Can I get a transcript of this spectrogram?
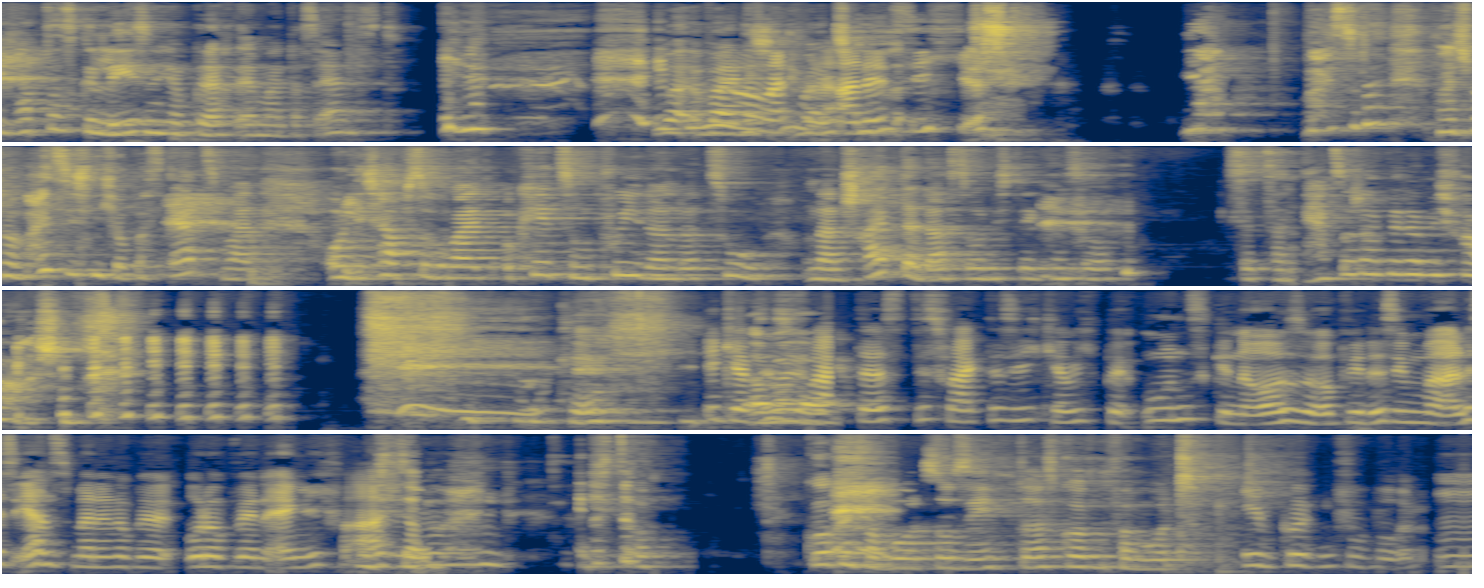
ich habe das gelesen, ich habe gedacht, er meint das ernst. ich weil, bin mir manchmal auch nicht sicher. Ja, Weißt du das? Manchmal weiß ich nicht, ob er ernst meint. Und ich habe so gemeint, okay, zum Pre dann dazu. Und dann schreibt er das so und ich denke mir so, ist jetzt dann ernst oder will er mich verarschen? okay. Ich glaube, das, ja. fragt das, das fragt er sich, glaube ich, bei uns genauso, ob wir das immer alles ernst meinen ob wir, oder ob wir ihn eigentlich verarschen wollen. Echt so. Gurkenverbot, Susi. Du hast Gurkenverbot. Ich habe Gurkenverbot. Mm.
